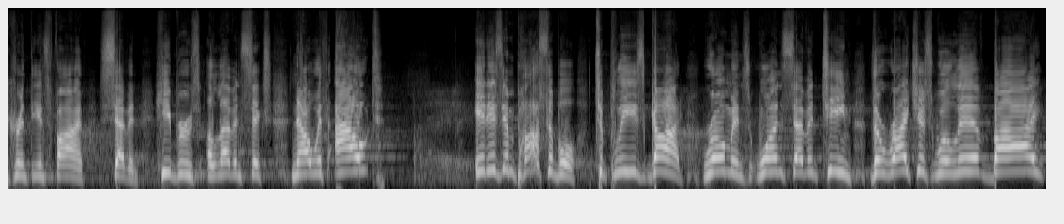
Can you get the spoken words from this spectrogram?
Corinthians 5 7. Hebrews 11 6. Now without it is impossible to please God. Romans 1:17. The righteous will live by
